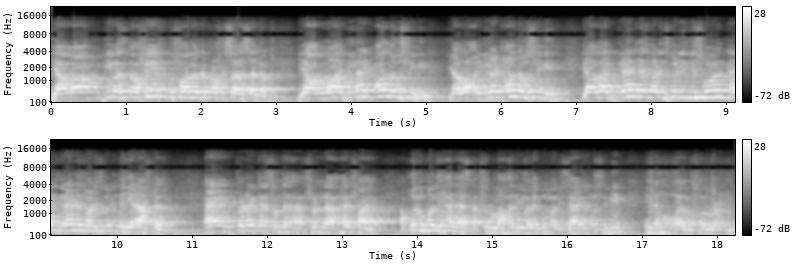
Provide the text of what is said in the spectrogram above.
Ya Allah, give us tawfiq to follow the Prophet sallallahu. Ya Allah, unite all the Muslims. Ya Allah, unite all the Muslims. Ya Allah, grant us what is good in this world and grant us what is good in the hereafter. And protect us from the, from the hellfire. أقول قولي هذا أستغفر الله لي ولكم ولسائر المسلمين إنه هو الغفور الرحيم.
